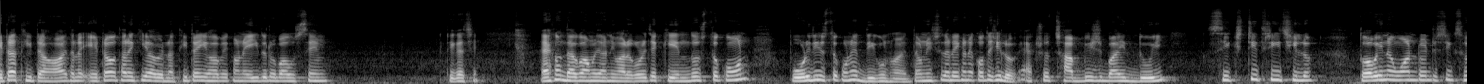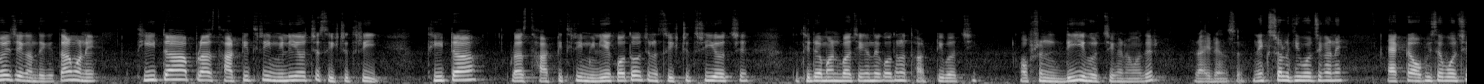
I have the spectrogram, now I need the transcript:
এটা থিটা হয়, তাহলে এটাও তাহলে কী হবে না? থিটাই হবে, কারণ এই দুটো বাহু সেম ঠিক আছে? এখন দেখো আমরা জানি ভালো করে যে কেন্দ্রস্থ কোণ পরিধিস্থ কোণের দ্বিগুণ হয়। তাহলে নিশ্চয়ই তাহলে এখানে কত ছিল? একশো ছাব্বিশ বাই দুই সিক্সটি থ্রি ছিল। তবেই না ওয়ান টোয়েন্টি সিক্স হয়েছে এখান থেকে। তার মানে থিটা প্লাস থার্টি থ্রি মিলিয়ে হচ্ছে sixty three theta plus thirty three মিলিয়ে কত হচ্ছে না? সিক্সটি থ্রি হচ্ছে। তো থিটার মান পাচ্ছি এখান থেকে কত না? থার্টি পাচ্ছি। অপশান ডি হচ্ছে এখানে আমাদের রাইট অ্যান্সার নেক্সট চলো কী বলছে এখানে? একটা অফিসে বলছে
